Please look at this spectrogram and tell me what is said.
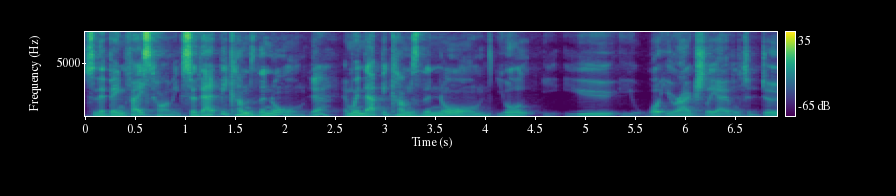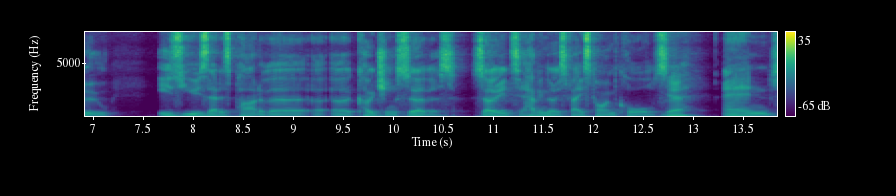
so they've been FaceTiming. So that becomes the norm. Yeah. And when that becomes the norm, you're you, you what you're actually able to do is use that as part of a, a, a coaching service. So it's having those FaceTime calls yeah, and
